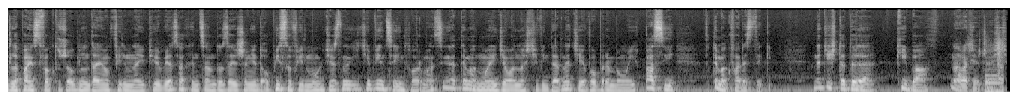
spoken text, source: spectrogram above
Dla Państwa, którzy oglądają film na YouTubie, zachęcam do zajrzenia do opisu filmu, gdzie znajdziecie więcej informacji na temat mojej działalności w internecie w obrębie moich pasji, w tym akwarystyki. Na dziś to tyle. Kiba, na razie, cześć.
